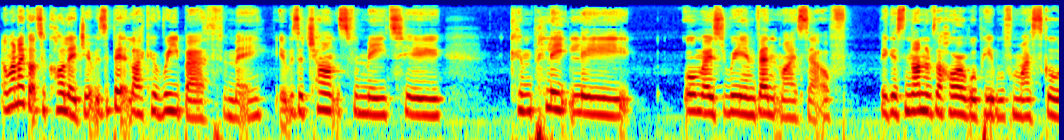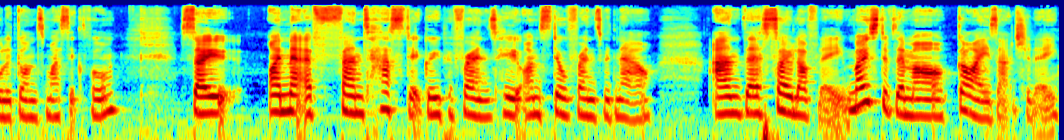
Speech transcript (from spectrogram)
And when I got to college, it was a bit like a rebirth for me. It was a chance for me to completely almost reinvent myself because none of the horrible people from my school had gone to my sixth form. So I met a fantastic group of friends who I'm still friends with now, and they're so lovely. Most of them are guys, actually.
